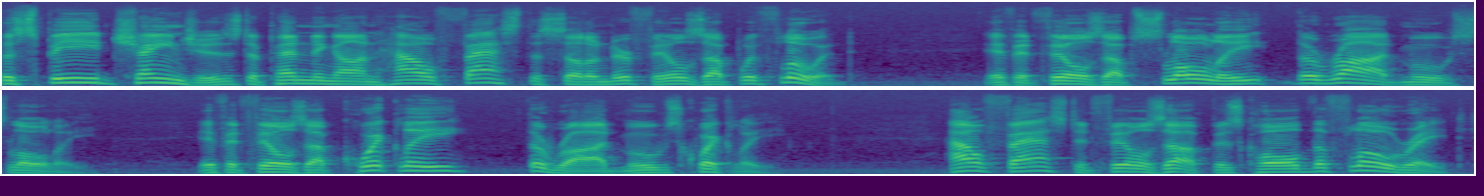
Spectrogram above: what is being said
The speed changes depending on how fast the cylinder fills up with fluid. If it fills up slowly, the rod moves slowly. If it fills up quickly, the rod moves quickly. How fast it fills up is called the flow rate,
